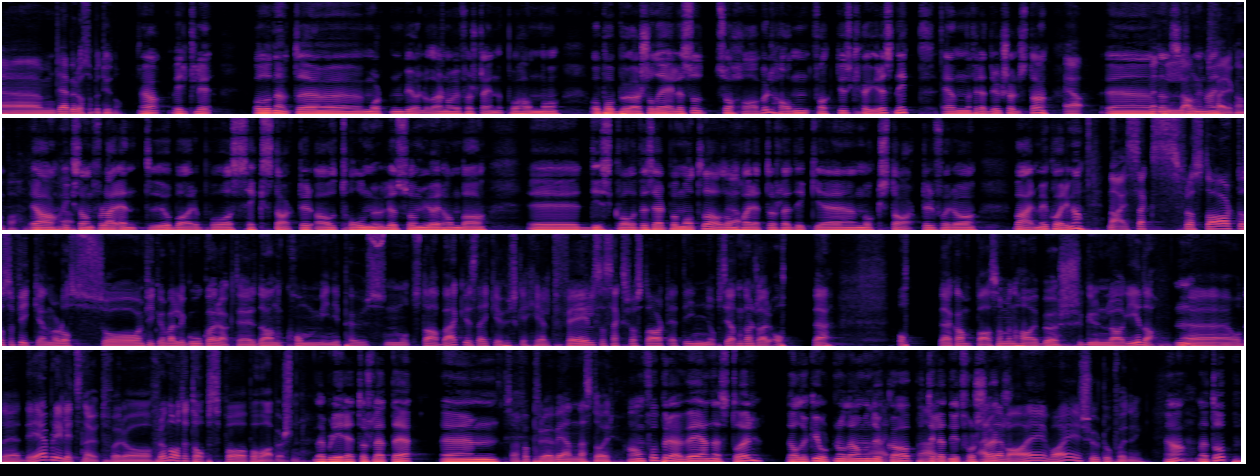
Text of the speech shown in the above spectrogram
det bør også bety noe. Ja, virkelig. Og du nevnte eh, Morten Bjørlo der, når vi først er inne på han og, og på børs og det hele, så, så har vel han faktisk høyere snitt enn Fredrik Skjølstad. Ja, eh, men langt færre kamper. Ja, ikke sant? for der endte det jo bare på seks starter av tolv mulige, som gjør han da eh, diskvalifisert, på en måte. Da. Altså, Han har rett og slett ikke nok starter for å være med i kåringa. Nei, seks fra start, og så fikk han vel også Han fikk jo en veldig god karakter da han kom inn i pausen mot Stabæk, hvis jeg ikke husker helt feil. Så seks fra start, et innhopp. Si at han kanskje har åtte, åtte kamper som han har børsgrunnlag i, da. Eh, og det, det blir litt snaut for for å nå til topps på, på HA-børsen. Det blir rett og slett det. Um, Så han får prøve igjen neste år. han får prøve igjen neste år. Det hadde jo ikke gjort noe, det, om han dukka opp nei. til et nytt forsøk. Nei, det var, var ei skjult oppfordring. Ja, nettopp.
